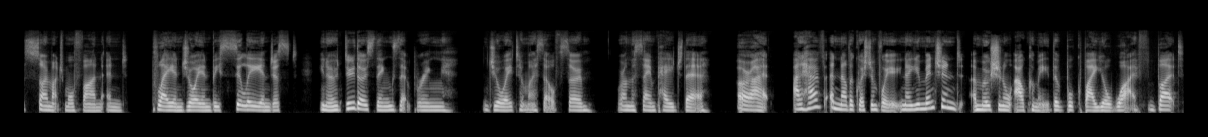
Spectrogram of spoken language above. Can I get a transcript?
so much more fun and play and joy and be silly and just, you know, do those things that bring joy to myself. So we're on the same page there. All right. I have another question for you. Now, you mentioned Emotional Alchemy, the book by your wife, but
